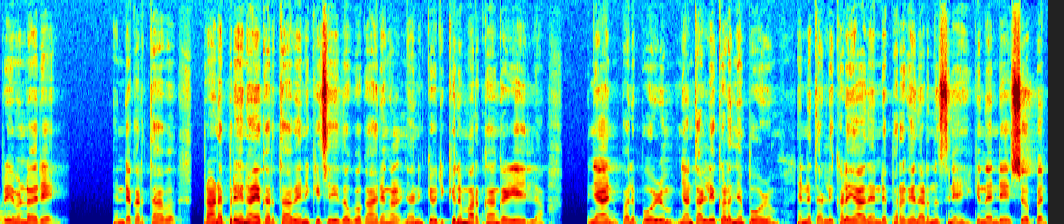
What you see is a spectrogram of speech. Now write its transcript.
പ്രിയമുള്ളവരെ എന്റെ കർത്താവ് പ്രാണപ്രിയനായ കർത്താവ് എനിക്ക് ചെയ്ത ഉപകാരങ്ങൾ ഞാൻ എനിക്ക് ഒരിക്കലും മറക്കാൻ കഴിയില്ല ഞാൻ പലപ്പോഴും ഞാൻ തള്ളിക്കളഞ്ഞപ്പോഴും എന്നെ തള്ളിക്കളയാതെ എന്റെ പിറകെ നടന്ന് സ്നേഹിക്കുന്ന എന്റെ യേശോപ്പൻ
